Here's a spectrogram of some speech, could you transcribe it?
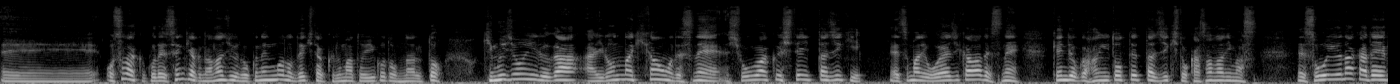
えー、おそらくこれ1976年頃できた車ということになるとキム・ジョンイルがいろんな機関をですね掌握していった時期えつまり親父からですね権力を剥ぎ取っていった時期と重なります。でそういう中で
